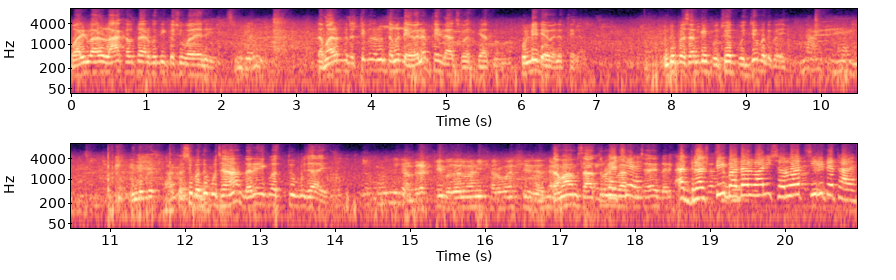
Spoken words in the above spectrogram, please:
ફોરેન વાળો લાખ અવતાર સુધી કશું વળે નહીં? તમારો દ્રષ્ટિ બદલવાનું, તમે ડેવલપ થયેલા છો અધ્યાત્મમાં ફૂલ્લી ડેવલપ થયેલા છો. પ્રસાદ કઈ પૂછ્યો પૂછજો બધું કઈ. ઇન્દુ કશું બધું પૂછાય હા દરેક વસ્તુ પૂછાય? તમામ શાસ્ત્રો ની વાત પૂછાય દરેક આ દ્રષ્ટિ બદલવાની શરૂઆત સી રીતે થાય?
